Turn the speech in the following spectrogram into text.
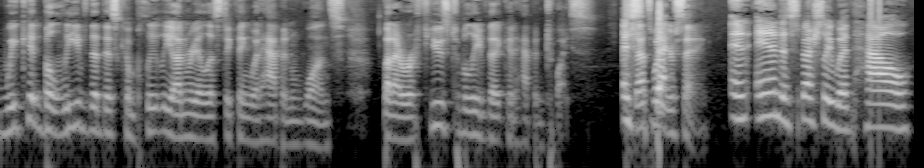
We could believe that this completely unrealistic thing would happen once, but I refuse to believe that it could happen twice. That's what you're saying. and and especially with how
